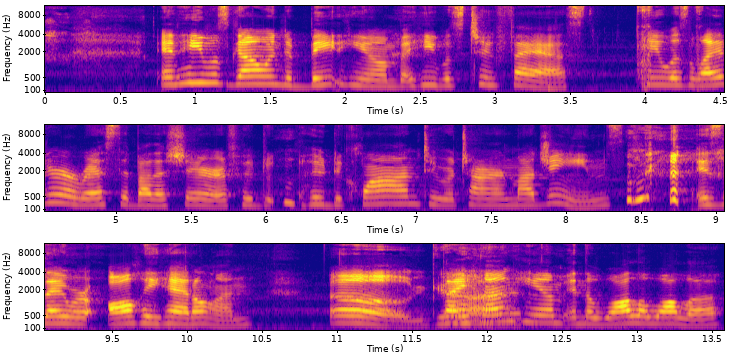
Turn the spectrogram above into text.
and he was going to beat him, but he was too fast. He was later arrested by the sheriff who de- who declined to return my jeans as they were all he had on. Oh god. They hung him in the Walla Walla.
